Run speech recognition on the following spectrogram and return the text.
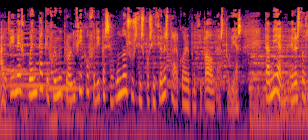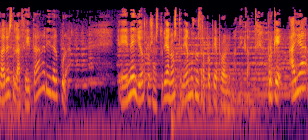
Martínez cuenta que fue muy prolífico Felipe II en sus disposiciones para con el Principado de Asturias, también en estos lares del aceitar y del curar. En ellos, los asturianos, teníamos nuestra propia problemática, porque allá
